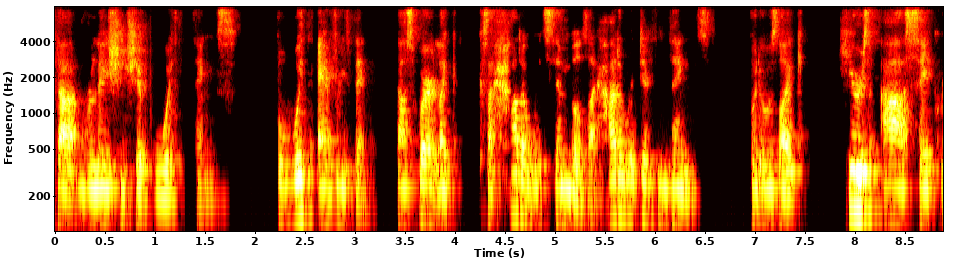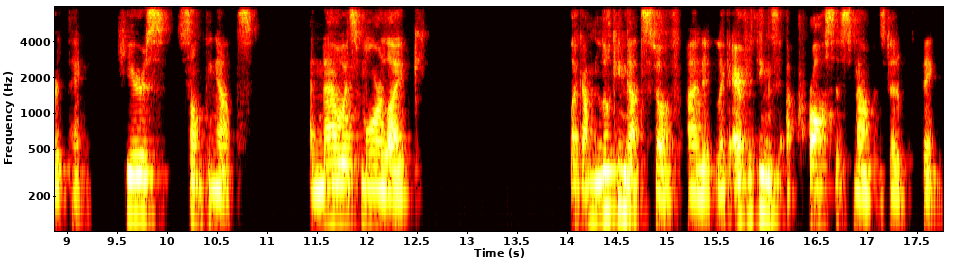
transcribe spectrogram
that relationship with things but with everything that's where like because i had it with symbols i had it with different things but it was like here's a sacred thing here's something else and now it's more like like i'm looking at stuff and it, like everything's a process now instead of a thing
